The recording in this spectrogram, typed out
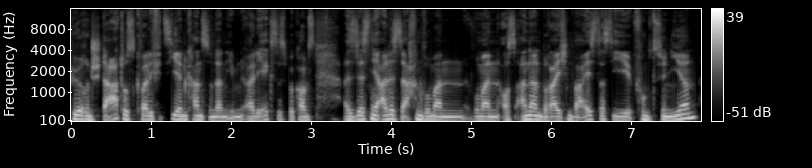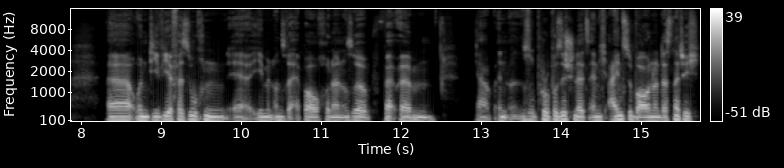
höheren Status qualifizieren kannst und dann eben Early Access bekommst. Also das sind ja alles Sachen, wo man, wo man aus anderen Bereichen weiß, dass sie funktionieren äh, und die wir versuchen äh, eben in unsere App auch oder in unsere ähm, ja, in unsere Proposition letztendlich einzubauen. Und das ist natürlich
